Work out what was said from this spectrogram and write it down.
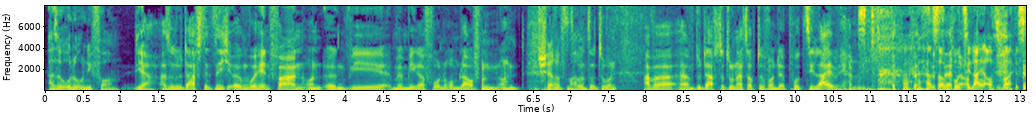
Also ohne Uniform. Ja, also du darfst jetzt nicht irgendwo hinfahren und irgendwie mit dem Megafon rumlaufen und, Sheriff und, und so tun. Aber ähm, du darfst so tun, als ob du von der Puzilei wärst. Das Hast du einen erlaubt. Polizeiausweis?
